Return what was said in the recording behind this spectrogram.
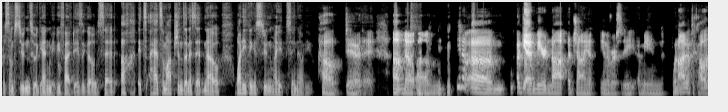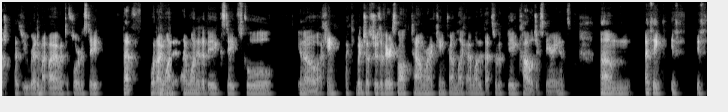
for some students who, again, maybe five days ago said, "Ugh, it's I had some options and I said no." Why do you think a student might say no to you? How dare they? Um, no, um, you know, um, again, we are not a giant university. I mean, when I went to college, as you read in my bio, I went to Florida State. That's what I Mhm. wanted. I wanted a big state school. You know, I came. Like, Winchester is a very small town where I came from. Like, I wanted that sort of big college experience. Um, I think if if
